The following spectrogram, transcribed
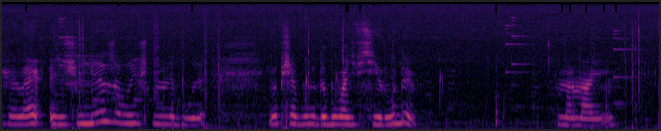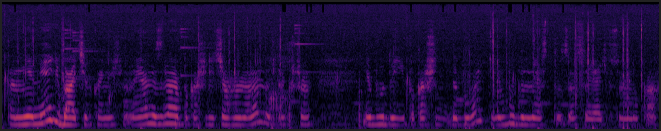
желе... железа лишнім не буде. І взагалі буду добувати всі руди. Нормально. Там я медь бачив, конечно, но я не знаю поки що для чого вона надо, так що не буду її поки що добувати, не буду місто засоряти в сундуках.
